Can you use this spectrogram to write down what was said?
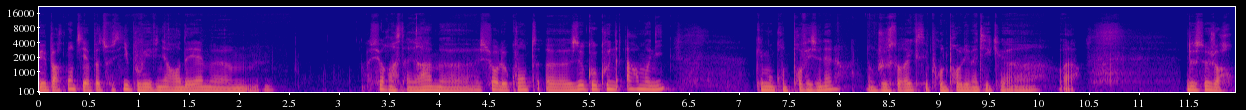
Mais par contre, il n'y a pas de souci, vous pouvez venir en DM sur Instagram, sur le compte The Cocoon Harmony, qui est mon compte professionnel. Donc je saurais que c'est pour une problématique euh, voilà, de ce genre.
